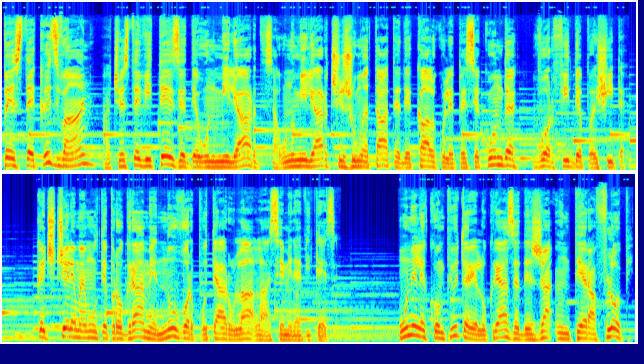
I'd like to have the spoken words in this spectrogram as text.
Peste câțiva ani, aceste viteze de un miliard sau un miliard și jumătate de calcule pe secundă vor fi depășite, căci cele mai multe programe nu vor putea rula la asemenea viteze. Unele computere lucrează deja în teraflopi,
